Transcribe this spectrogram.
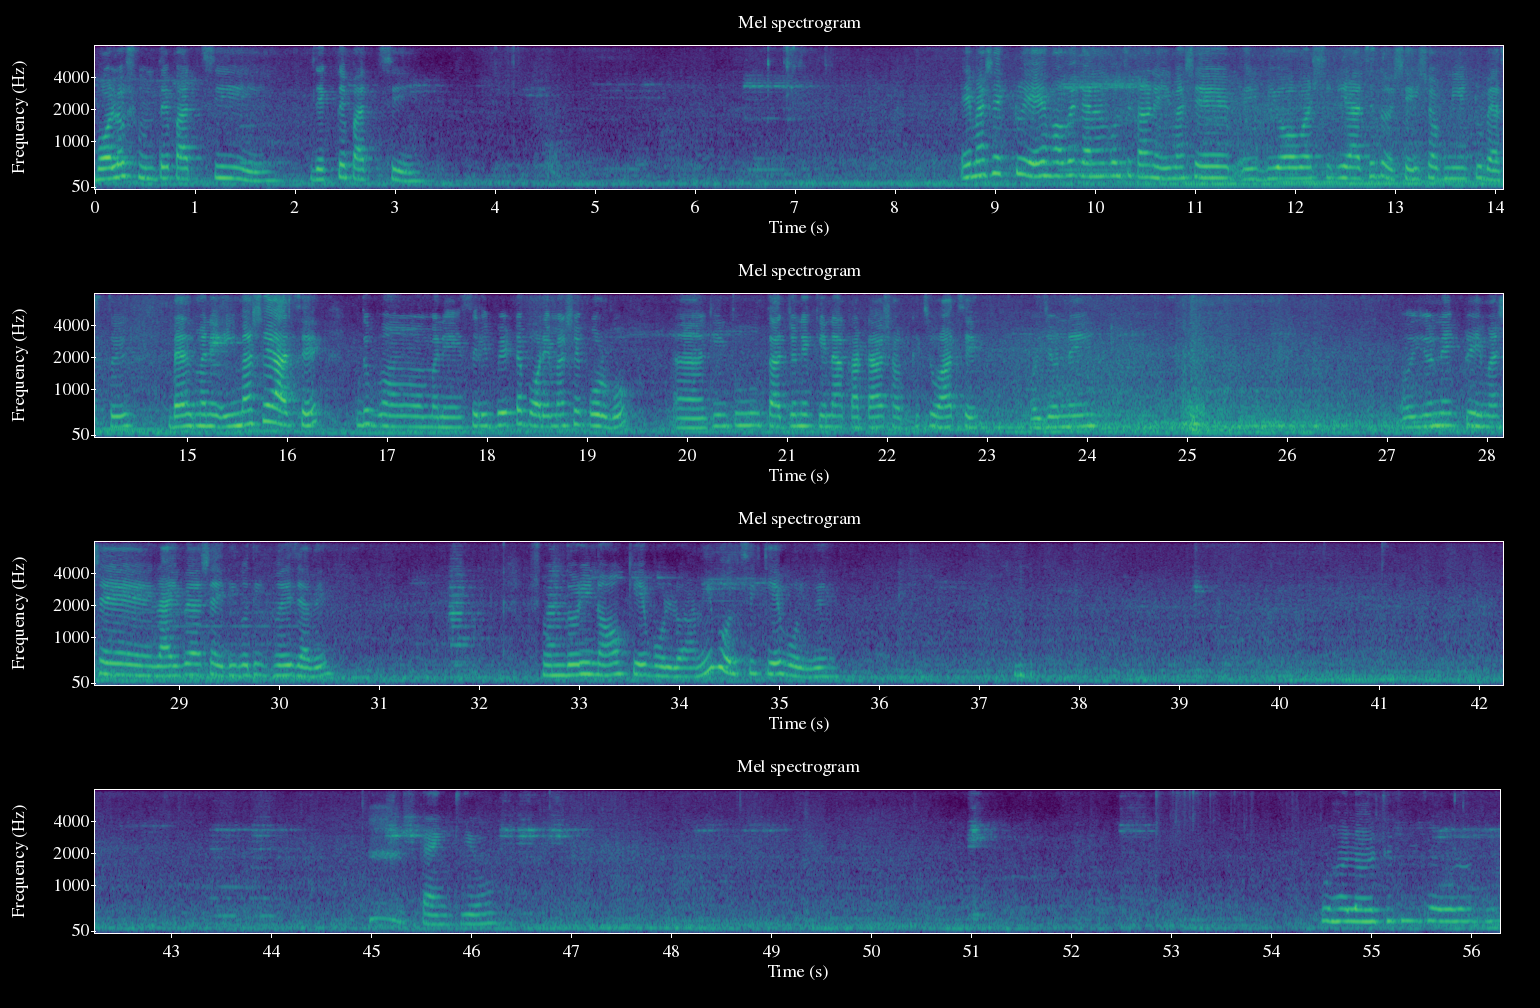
বলো, শুনতে পাচ্ছি, দেখতে পাচ্ছি। এই মাসে একটু এ হবে কেন বলছি? কারণ এই মাসে এই বিবাহবার্ষিকী আছে তো, সেই সব নিয়ে একটু ব্যস্ত ব্যস- মানে এই মাসে আছে কিন্তু মানে সেলিব্রেটটা পরের মাসে করব। কিন্তু তার জন্যে কেনাকাটা সব কিছু আছে। ওই জন্যেই, ওই জন্য একটু এই মাসে লাইভে আসা এদিক ওদিক হয়ে যাবে। সুন্দরী নও, কে বলল? আমি বলছি, কে বলবে? থ্যাংক ইউ ভালো আছে তুমি কেমন আছো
